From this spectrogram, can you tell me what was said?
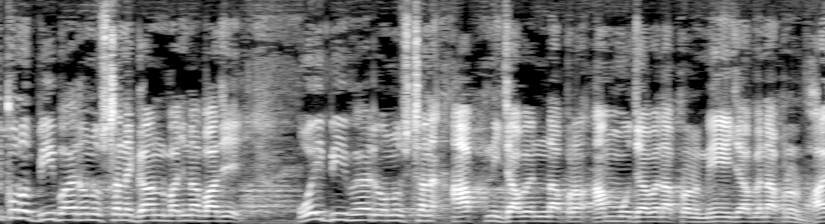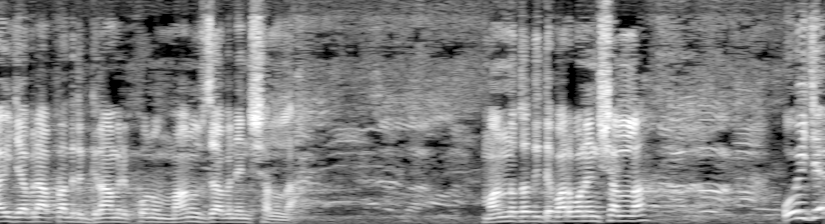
কোনো বিবাহের অনুষ্ঠানে গান বাজনা বাজে, ওই বিবাহের অনুষ্ঠানে আপনি যাবেন না, আপনার আম্মু যাবেন আপনার মেয়ে যাবেন আপনার ভাই যাবেন আপনাদের গ্রামের কোনো মানুষ যাবেন ইনশাল্লাহ। মান্যতা দিতে পারবেন ইনশাল্লাহ। ওই যে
